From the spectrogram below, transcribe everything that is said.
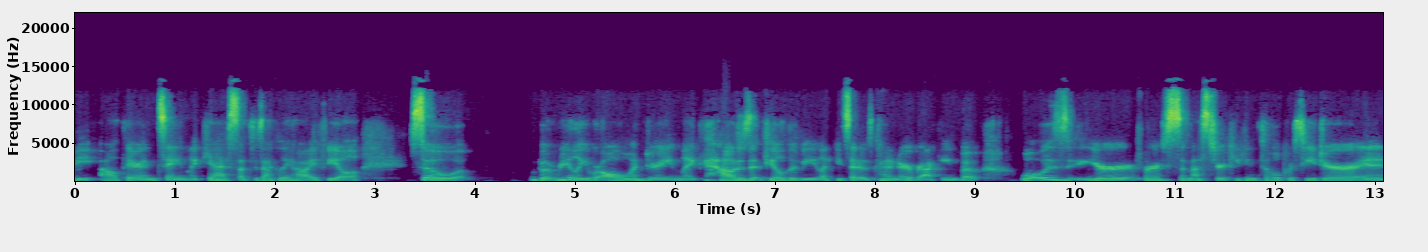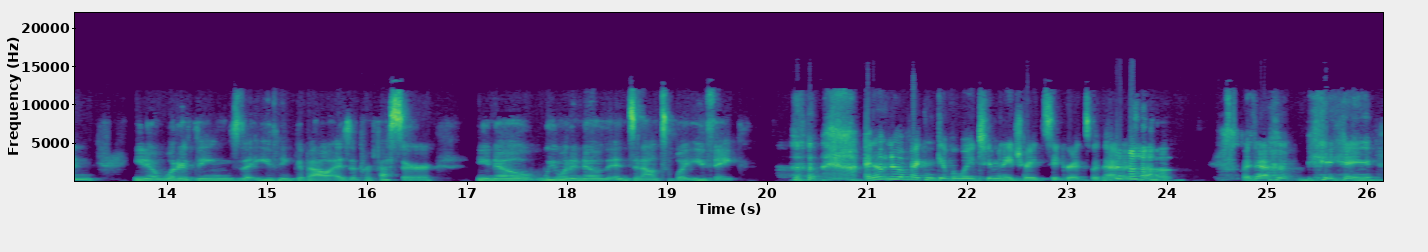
be out there and saying like yes that's exactly how i feel. So but really we're all wondering like how does it feel to be like you said it was kind of nerve wracking but what was your first semester teaching civil procedure? And you know what are things that you think about as a professor? You know we want to know the ins and outs of what you think. I don't know if i can give away too many trade secrets without um, without being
